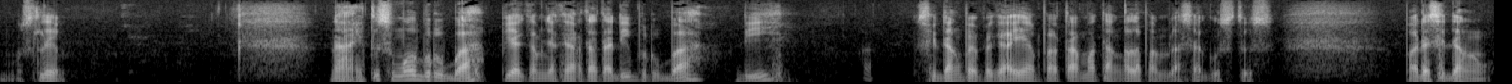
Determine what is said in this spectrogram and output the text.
muslim. Nah, itu semua berubah, Piagam Jakarta tadi berubah di sidang PPKI yang pertama tanggal 18 Agustus. Pada sidang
